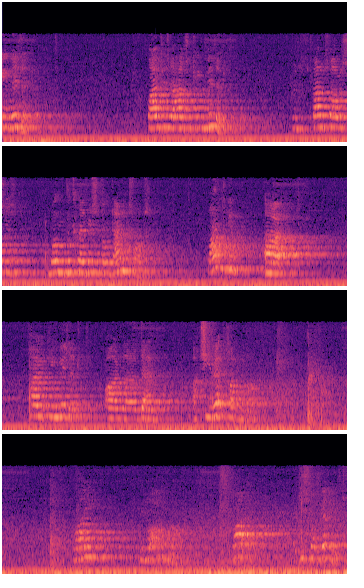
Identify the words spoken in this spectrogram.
King Lizard? Why did it have King Lizard? Because Spinosaurus is one of the cleverest known dinosaurs. Why did it give uh, King Lizard or the, then a T-Rex coming on? Why is not coming on? Why? I just don't get it.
